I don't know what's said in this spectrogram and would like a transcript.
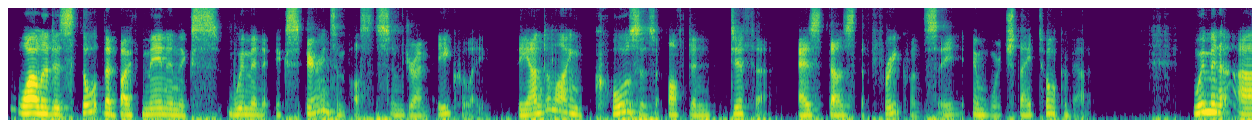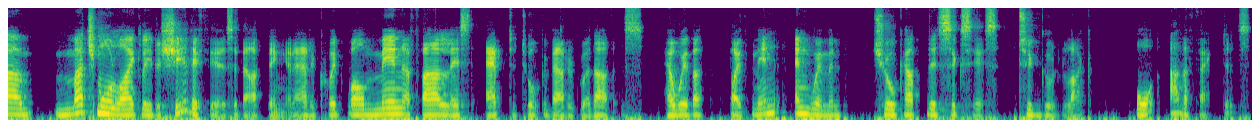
While it is thought that both men and ex- women experience imposter syndrome equally, the underlying causes often differ, as does the frequency in which they talk about it. Women are much more likely to share their fears about being inadequate, while men are far less apt to talk about it with others. However, both men and women chalk up their success to good luck or other factors.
